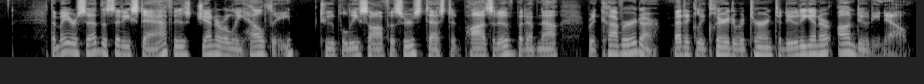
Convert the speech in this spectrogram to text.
The mayor said the city staff is generally healthy. Two police officers tested positive but have now recovered, are medically cleared to return to duty, and are on duty now.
